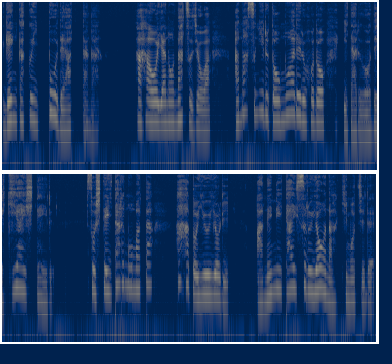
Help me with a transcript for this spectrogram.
幻覚一方であったが母親の夏女は甘すぎると思われるほど至るを溺愛している。そして至るもまた母というより姉に対するような気持ちで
